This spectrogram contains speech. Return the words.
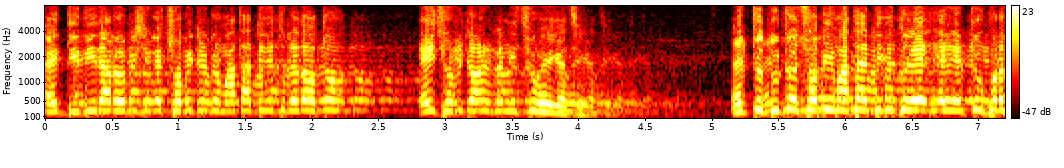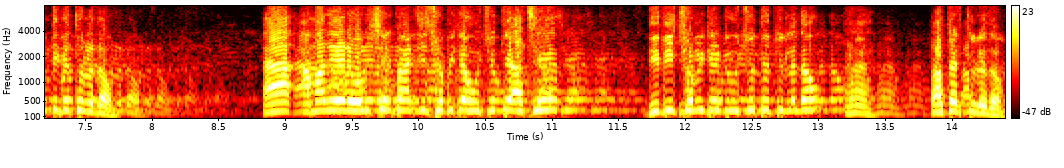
এই দিদির আর অভিষেকের ছবিটা একটু মাথার দিকে তুলে দাও তো। এই ছবিটা অনেকটা নিচু হয়ে গেছে। একটু দুটো ছবি মাথার দিকে তুলে একটু উপরের দিকে তুলে দাও। হ্যাঁ আমাদের অভিষেক ব্যানার্জির ছবিটা উঁচুতে আছে। দিদির ছবিটা একটু উঁচুতে তুলে দাও। হ্যাঁ তাতে তুলে দাও।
